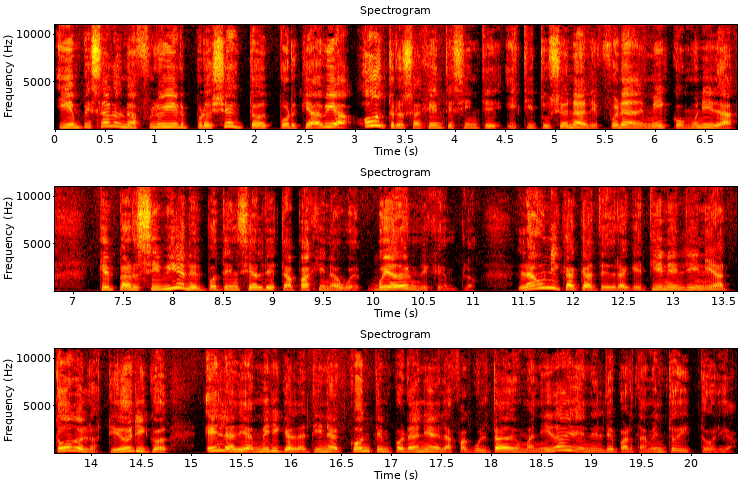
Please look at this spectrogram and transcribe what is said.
Y empezaron a fluir proyectos porque había otros agentes institucionales fuera de mi comunidad que percibían el potencial de esta página web. Voy a dar un ejemplo. La única cátedra que tiene en línea todos los teóricos es la de América Latina Contemporánea de la Facultad de Humanidades en el Departamento de Historia.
